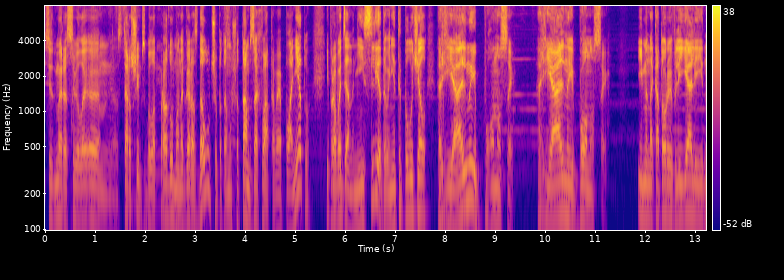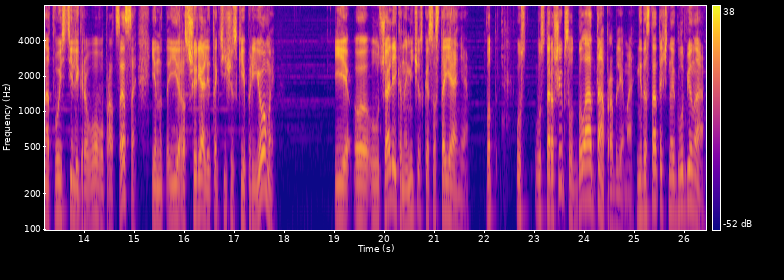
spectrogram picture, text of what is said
Sid э, Starships была продумана гораздо лучше, потому что там, захватывая планету и проводя на ней исследования, ты получал реальные бонусы. Реальные бонусы. Именно которые влияли и на твой стиль игрового процесса, и, на, и расширяли тактические приемы, и э, улучшали экономическое состояние. Вот у, у Starships вот была одна проблема, недостаточная глубина.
